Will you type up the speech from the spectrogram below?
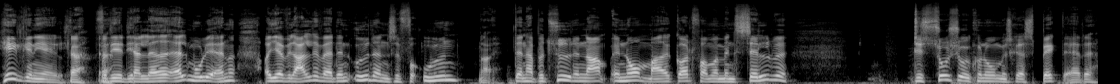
helt genialt. Ja, ja. Fordi at jeg lavede alt muligt andet. Og jeg vil aldrig være den uddannelse for uden. Nej. Den har betydet enormt, enormt meget godt for mig, men selve det socioøkonomiske aspekt af det,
